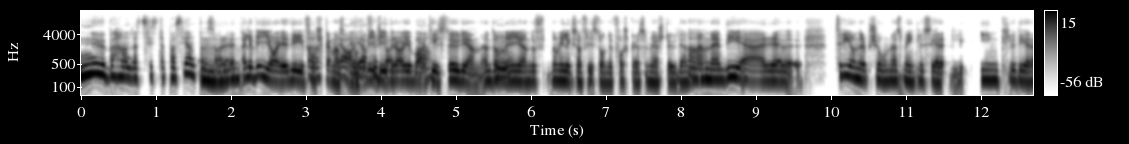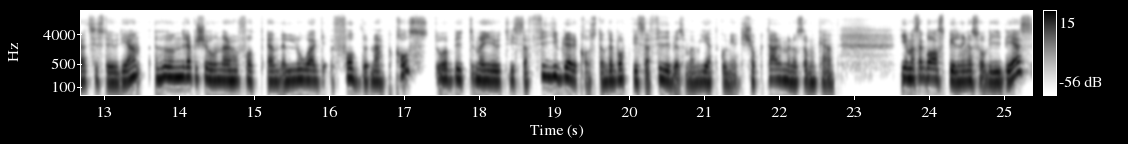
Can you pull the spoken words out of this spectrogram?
nu behandlat sista patienten sa Mm. du. Eller vi gör ju, det är Ja. forskarna Ja, som gjort jag det. Vi förstår. bidrar ju bara Ja. till studien. De Mm. är ju ändå de är liksom fristående forskare som gör studien. Ja. Men eh, det är eh, 300 personer som inkluser, inkluderats i studien. 100 personer har fått en låg FODMAP-kost. Då byter man ju ut vissa fibrer i kosten, tar bort vissa fibrer som man vet går ner till tjocktarmen och som kan ge massa gasbildning och så vid IBS.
